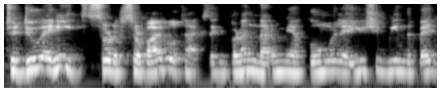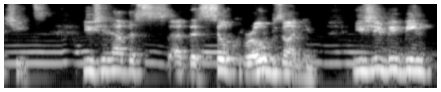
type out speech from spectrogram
to do any sort of survival attacks like you should be in the bed sheets. You should have this uh, the silk robes on you. You should be being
